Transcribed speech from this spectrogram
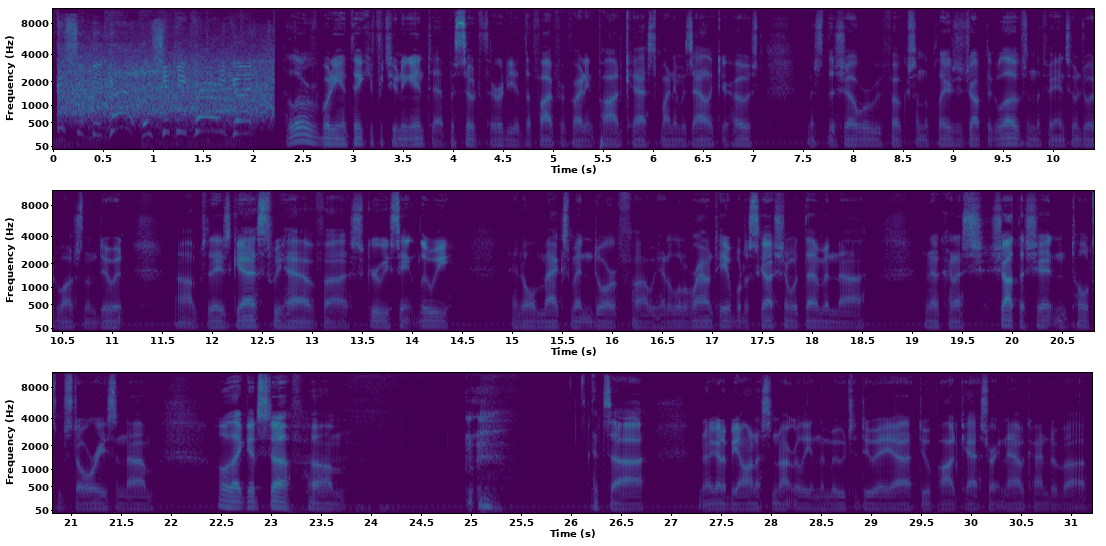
This should be good. This should be very good. Hello, everybody, and thank you for tuning in to episode 30 of the Five for Fighting podcast. My name is Alec, your host, and this is the show where we focus on the players who dropped the gloves and the fans who enjoyed watching them do it. Um, today's guests, we have uh, Screwy St. Louis and old Max Middendorf. Uh, we had a little roundtable discussion with them and, uh, you know, kind of sh- shot the shit and told some stories and um, all that good stuff. Um, it's, uh, you know, I got to be honest, I'm not really in the mood to do a uh, do a podcast right now. Kind of uh,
